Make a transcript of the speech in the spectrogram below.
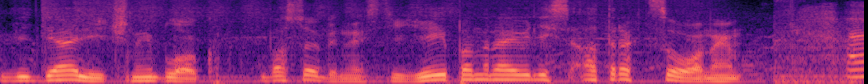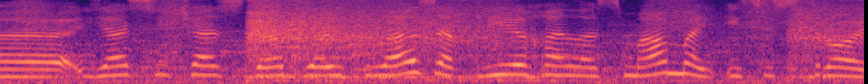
ведя личный блог. В особенности ей понравились аттракционы. Я сейчас до другой класса приехала с мамой и сестрой.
